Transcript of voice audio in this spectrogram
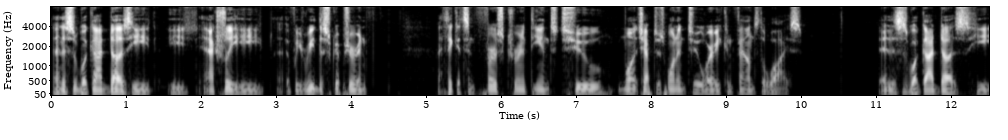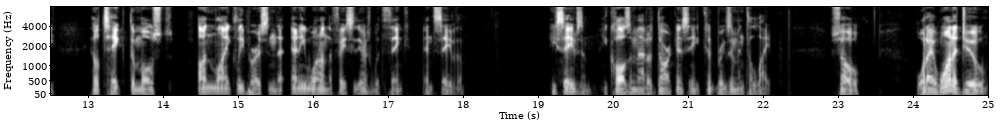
and this is what God does. He he actually he if we read the scripture in I think it's in First Corinthians two one chapters one and two where he confounds the wise. And this is what God does. He he'll take the most unlikely person that anyone on the face of the earth would think and save them. He saves him. He calls him out of darkness and he brings him into light. So, what I want to do,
